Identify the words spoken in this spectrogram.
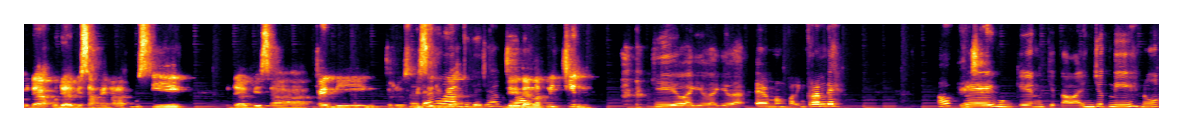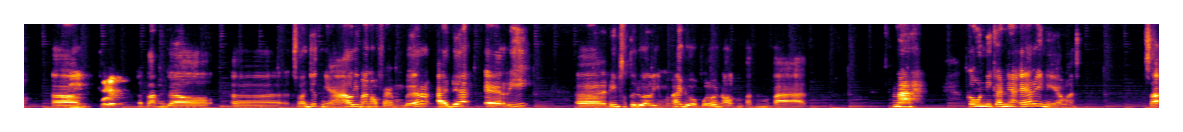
Udah udah bisa main alat musik, udah bisa trading, terus bisa juga, juga jago. jadi dan licin. Gila gila gila, emang paling keren deh. Oke, okay, ya mungkin kita lanjut nih, Nu um, boleh. ke tanggal uh, selanjutnya 5 November ada Eri uh, NIM 125 20044. Nah, keunikannya Eri nih ya Mas. Sa,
